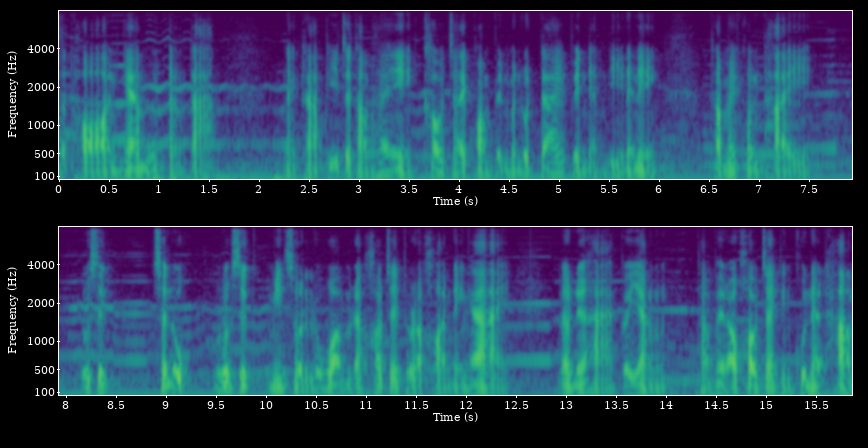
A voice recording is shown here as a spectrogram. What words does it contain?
สะท้อนแง่มุมต่างๆนะครับที่จะทำให้เข้าใจความเป็นมนุษย์ได้เป็นอย่างดีนั่นเอง ทำให้คนไทย รู้สึกสนุกรู้สึกมีส่วนร่วมแล้วเข้าใจตัวละครได้ง่าย แล้วเนื้อหาก็ยังทำให้เราเข้าใจถึงคุณธรรม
